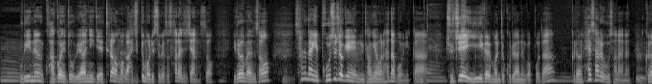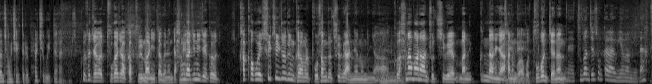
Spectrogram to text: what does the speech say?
음. 우리는 과거에도 외환위기의 트라우마가 아직도 머릿속에서 사라지지 않았어. 이러면서 음. 상당히 보수적인 경영을 하다 보니까 네. 주주의 이익을 먼저 고려하는 것보다 음. 그런 회사를 우선하는 음. 그런 정책들을 펼치고 있다는 거죠. 그래서 제가 두 가지 아까 불만이 있다고 했는데 한 네. 가지는 이제 그 카카오의 실질적인 그야말로 보상 조치를 왜 안 내놓느냐 음. 그 하나만 한 조치 왜만 끝나느냐 하는 네네. 거하고 두 번째는 네, 두 번째 손가락 위험합니다.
